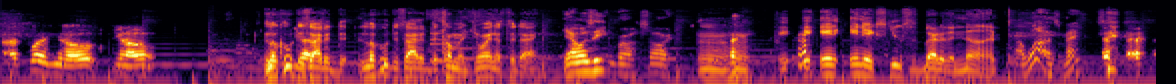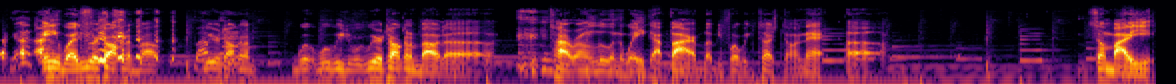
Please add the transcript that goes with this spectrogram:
that's what you know. You know, Look who decided. To, look who decided to come and join us today. Yeah, I was eating, bro. Sorry. Mm-hmm. any, any excuse is better than none. I was, man. Anyways, we were talking about we were talking about we, we, we were talking about uh Tyronn Lue and the way he got fired. But before we touched on that, uh somebody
